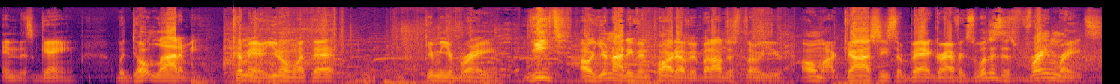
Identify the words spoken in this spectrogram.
in this game, but don't lie to me. Come here, you don't want that. Give me your brain. Yeet. Oh, you're not even part of it, but I'll just throw you. Oh my gosh, these are bad graphics. What is this frame rates?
